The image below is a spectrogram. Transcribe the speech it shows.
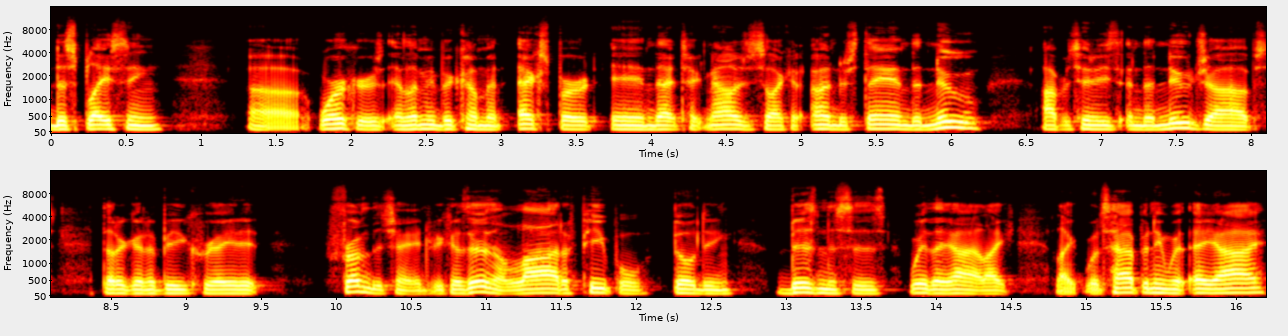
displacing uh, workers and let me become an expert in that technology so I can understand the new opportunities and the new jobs that are going to be created from the change because there's a lot of people building businesses with AI like like what's happening with AI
